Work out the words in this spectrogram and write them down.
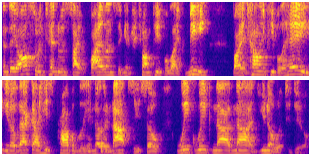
And they also intend to incite violence against Trump people like me by telling people, hey, you know, that guy, he's probably another Nazi. So wink, wink, nod, nod, you know what to do.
